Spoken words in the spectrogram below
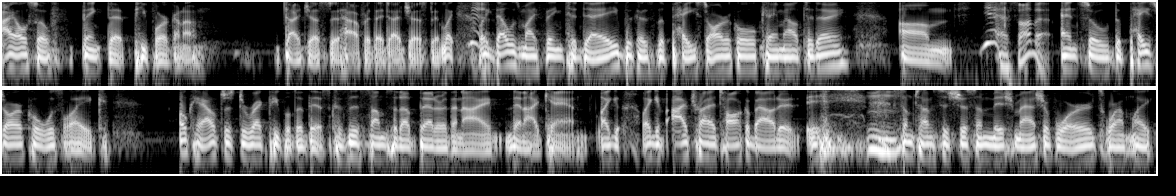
I also think that people are gonna digest it however they digest it. Like, like that was my thing today because the Paste article came out today. Um, Yeah, I saw that. and so the Paste article was like, okay, I'll just direct people to this because this sums it up better than I than I can. Like like if I try to talk about it, sometimes it's just a mishmash of words where I'm like,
